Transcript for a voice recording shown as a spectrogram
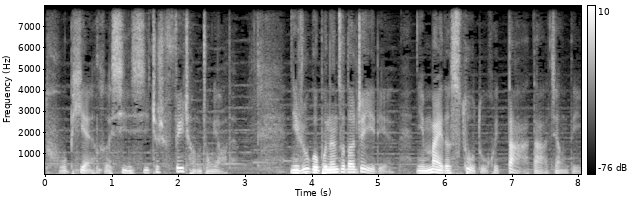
图片和信息，这是非常重要的。你如果不能做到这一点，你卖的速度会大大降低。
